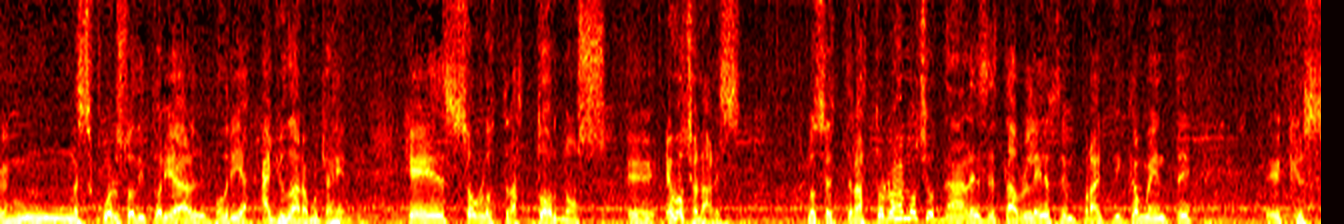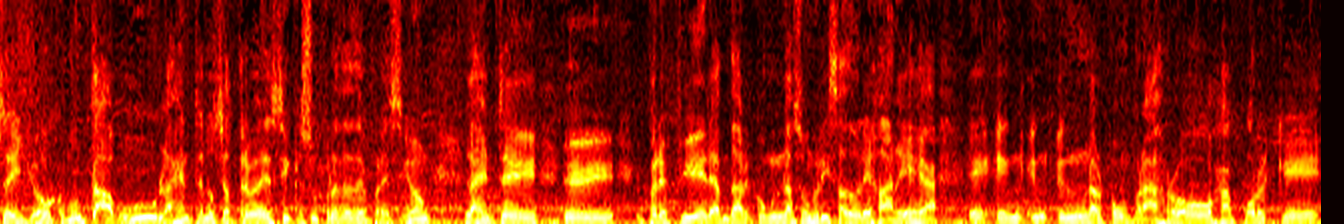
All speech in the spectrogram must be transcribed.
en un esfuerzo editorial podría ayudar a mucha gente, que son los trastornos eh, emocionales. Los trastornos emocionales establecen prácticamente, eh, qué sé yo, como un tabú. La gente no se atreve a decir que sufre de depresión. La gente eh, prefiere andar con una sonrisa de oreja oreja eh, en una alfombra roja porque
